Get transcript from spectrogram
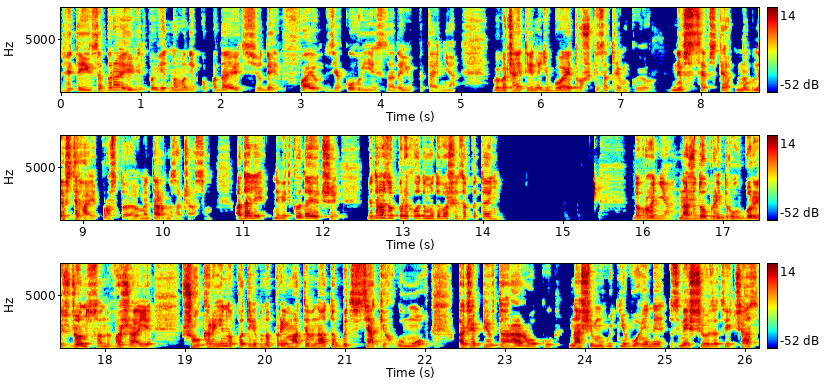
Звідти їх забираю, і відповідно вони попадають сюди в файл, з якого їх задаю питання. Вибачайте, іноді буває трошки затримкою. Не все встиг... ну, не встигає, просто елементарно за часом. А далі, не відкладаючи, відразу переходимо до ваших запитань. Доброго дня. Наш добрий друг Борис Джонсон вважає, що Україну потрібно приймати в НАТО без всяких умов, адже півтора року наші могутні воїни знищили за цей час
